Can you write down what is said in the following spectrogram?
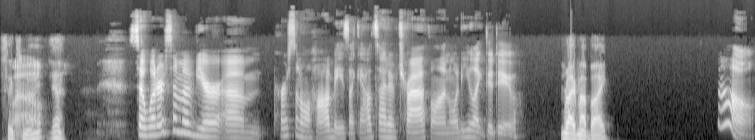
six Wow. million. Yeah. So, what are some of your um, personal hobbies, like outside of triathlon? What do you like to do? Ride my bike, Oh,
